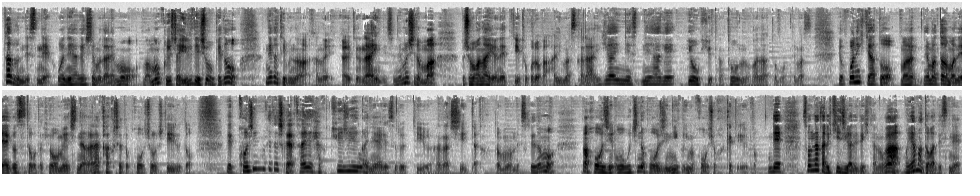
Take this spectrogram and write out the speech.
多分ですね、これ値上げしても誰も、まあ、文句言う人はいるでしょうけど、ネガティブな、あの、あれっていうのはないんですよね。むしろ、まあ、しょうがないよねっていうところがありますから、意外に、ね、値上げ要求っていうのは通るのかなと思ってます。で、ここに来て、あと、まあ、ヤマトはまあ値上げをするということを表明しながら各社と交渉していると。で、個人向け確か最大190円ぐらい値上げするっていう話だったと思うんですけれども、まあ、法人、大口の法人に今交渉をかけていると。で、その中で記事が出てきたのが、もうヤマトがですね、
